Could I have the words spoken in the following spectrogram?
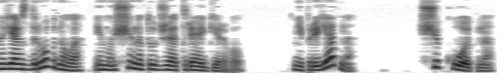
Но я вздрогнула, и мужчина тут же отреагировал. Неприятно? Щекотно.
